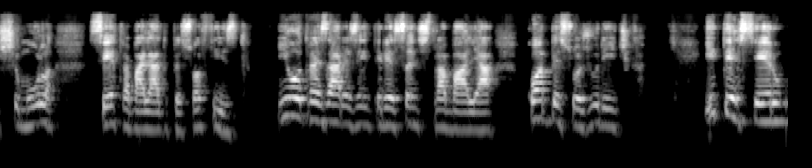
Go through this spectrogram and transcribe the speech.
estimula ser trabalhado pessoa física. Em outras áreas é interessante trabalhar com a pessoa jurídica. E terceiro,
